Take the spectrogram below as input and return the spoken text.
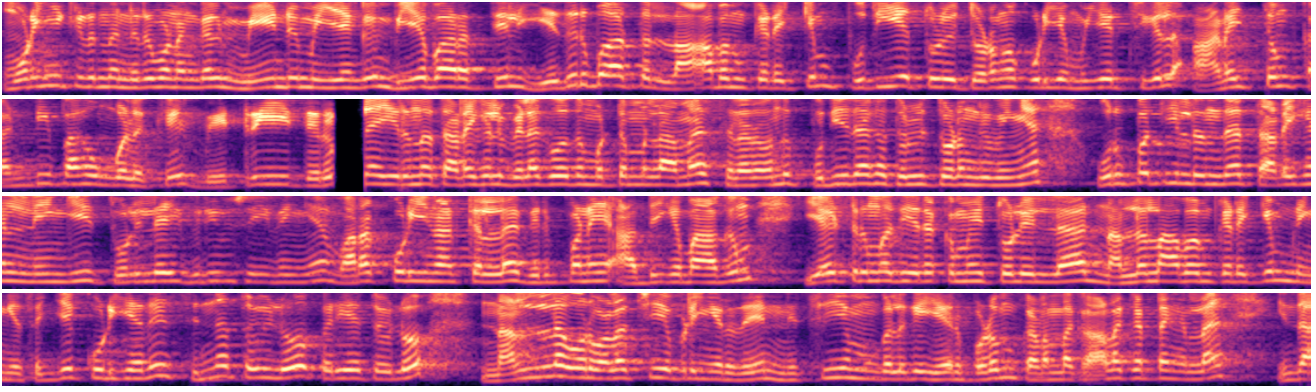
முடங்கி கிடந்த நிறுவனங்கள் மீண்டும் இயங்கும். வியாபாரத்தில் எதிர்பார்த்த லாபம் கிடைக்கும். புதிய தொழில் தொடங்கக்கூடிய முயற்சிகள் அனைத்தும் கண்டிப்பாக உங்களுக்கு வெற்றியை தரும். இருந்த தடைகள் விலகுவது மட்டும் இல்லாமல் சிலர் வந்து புதிதாக தொழில் தொடங்குவீங்க. உற்பத்தியில் இருந்த தடைகள் நீங்கி தொழிலை விரிவு செய்வீங்க. வரக்கூடிய நாட்களில் விற்பனை அதிகமாகும். ஏற்றுமதி இறக்குமதி தொழிலில் நல்ல லாபம் கிடைக்கும். நீங்கள் செய்யக்கூடியது சின்ன தொழிலோ பெரிய தொழிலோ நல்ல ஒரு வளர்ச்சி அப்படிங்கிறது நிச்சயம் உங்களுக்கு ஏற்படும். கடந்த காலகட்டங்களில் இந்த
